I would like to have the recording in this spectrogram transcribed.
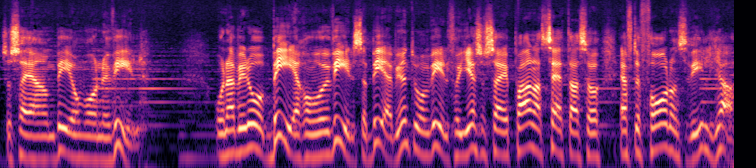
så säger han be om vad ni vill. Och när vi då ber om vad vi vill så ber vi inte om vad vi vill för Jesus säger på annat sätt, alltså efter Faderns vilja.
